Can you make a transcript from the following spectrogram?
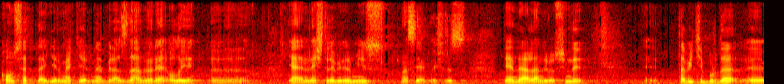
konseptle girmek yerine biraz daha böyle olayı e, miyiz? Nasıl yaklaşırız? diye değerlendiriyoruz. Şimdi tabii ki burada e,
